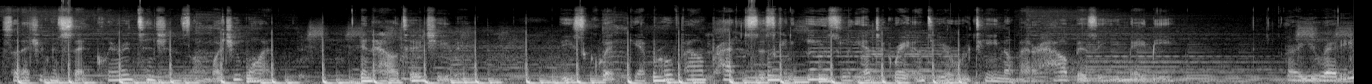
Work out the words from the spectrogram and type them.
so that you can set clear intentions on what you want and how to achieve it. These quick yet profound practices can easily integrate into your routine no matter how busy you may be. Are you ready?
